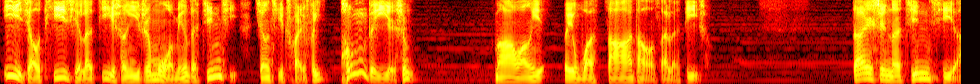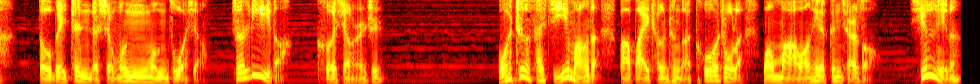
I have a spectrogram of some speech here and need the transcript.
一脚踢起了地上一只莫名的金器，将其踹飞。砰的一声，马王爷被我砸倒在了地上。但是那金器啊，都被震的是嗡嗡作响，这力道可想而知。我这才急忙的把白程程啊拖住了，往马王爷跟前走。心里呢，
